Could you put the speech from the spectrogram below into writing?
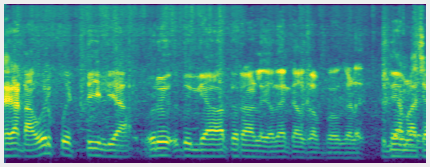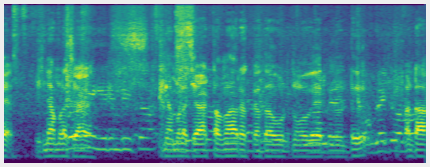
കേട്ടാ ഒരു പെട്ടിയില്ല ഒരു ഇതില്ലാത്ത ഒരാൾ അതെന്റെ സംഭവങ്ങൾ പിന്നെ നമ്മളെ പിന്നെ നമ്മളെ പിന്നെ നമ്മളെ ചേട്ടന്മാരൊക്കെ അതാ ഓടുന്നു വരുന്നുണ്ട്. കേട്ടാ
